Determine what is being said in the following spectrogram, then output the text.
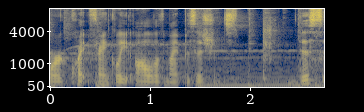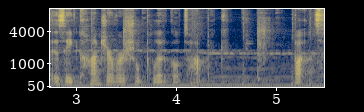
or quite frankly, all of my positions. This is a controversial political topic. But,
